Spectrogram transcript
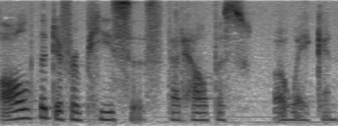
all the different pieces that help us awaken.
